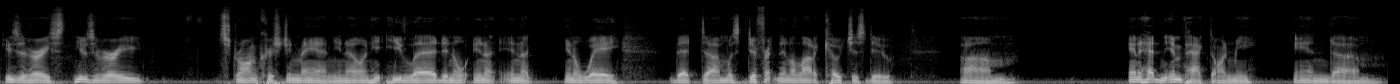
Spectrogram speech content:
he's a very he was a very strong Christian man. You know, and he, he led in a in a in a in a way that um, was different than a lot of coaches do, um, and it had an impact on me. And um,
